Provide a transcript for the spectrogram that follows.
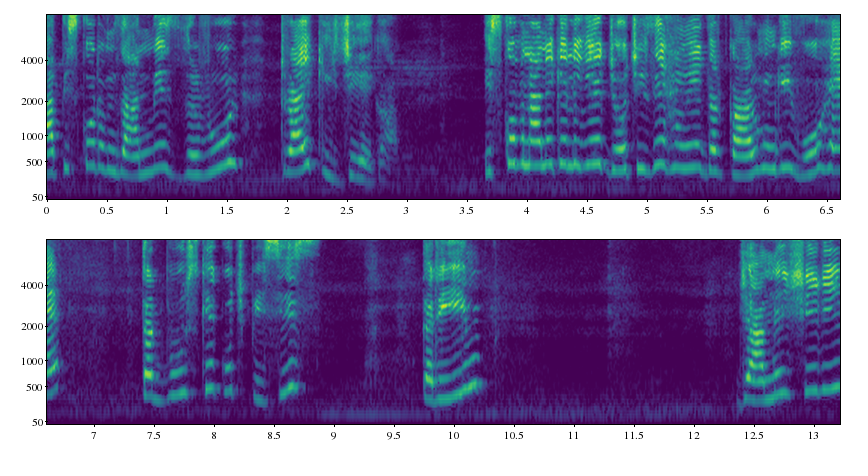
आप इसको रमज़ान में ज़रूर ट्राई कीजिएगा। इसको बनाने के लिए जो चीज़ें हमें दरकार होंगी वो है तरबूज के कुछ पीसीस, करीम, जामुन शीरी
